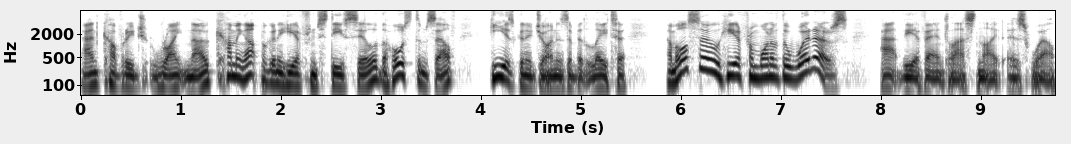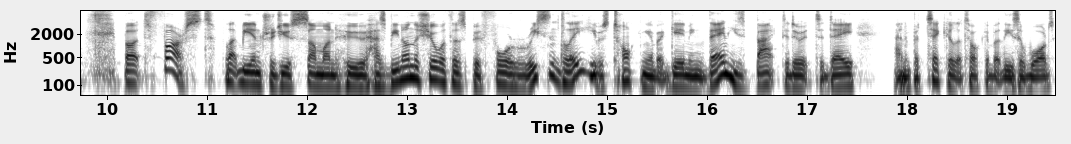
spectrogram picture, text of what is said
and coverage right now. Coming up, we're going to hear from Steve Saylor, the host himself. He is going to join us a bit later. And we'll also hear from one of the winners at the event last night as well. But first, let me introduce someone who has been on the show with us before recently. He was talking about gaming then, he's back to do it today, and in particular, talk about these awards.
